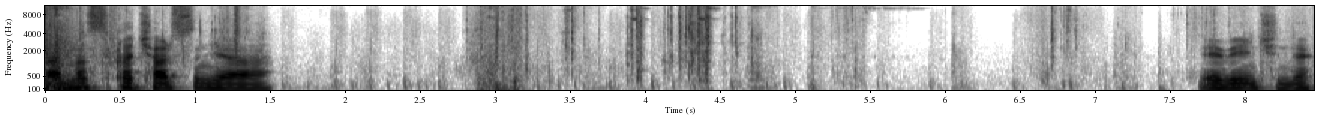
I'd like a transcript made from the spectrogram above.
Sen nasıl kaçarsın ya? Evin içinde.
